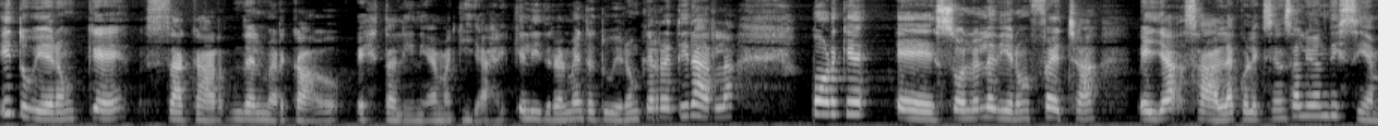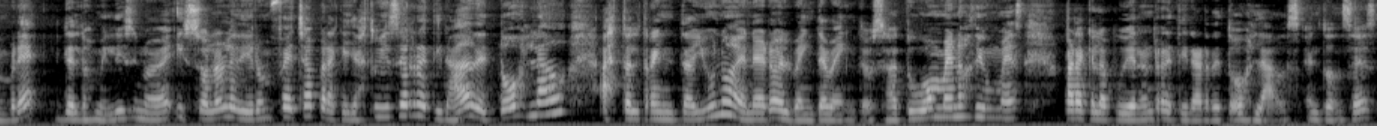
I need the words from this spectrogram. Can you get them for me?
y tuvieron que sacar del mercado esta línea de maquillaje, que literalmente tuvieron que retirarla porque eh, solo le dieron fecha ella, o sea, la colección salió en diciembre del 2019 y solo le dieron fecha para que ella estuviese retirada de todos lados hasta el 31 de enero del 2020. O sea, tuvo menos de un mes para que la pudieran retirar de todos lados. Entonces,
